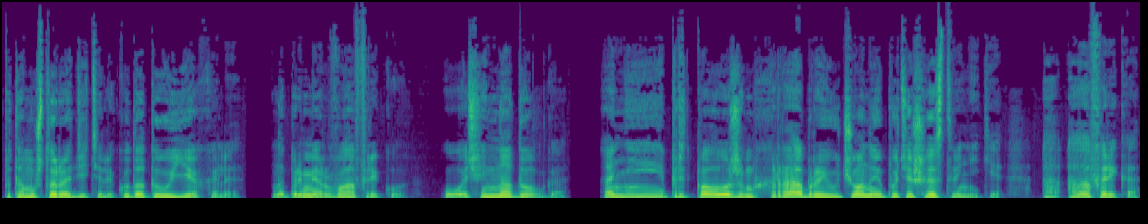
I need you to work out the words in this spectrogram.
потому что родители куда-то уехали, например, в Африку, очень надолго. Они, предположим, храбрые ученые-путешественники, а Африка,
